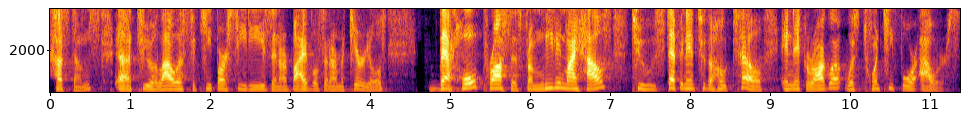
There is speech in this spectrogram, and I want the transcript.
customs uh, to allow us to keep our CDs and our Bibles and our materials, that whole process from leaving my house to stepping into the hotel in Nicaragua was 24 hours.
